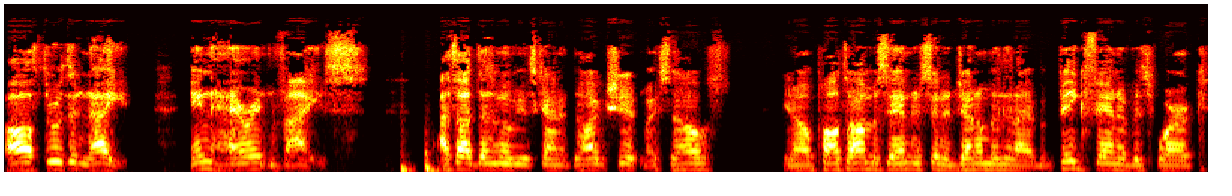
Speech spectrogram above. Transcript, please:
all through the night. Inherent Vice. I thought this movie was kind of dog shit myself. You know, Paul Thomas Anderson, a gentleman that I'm a big fan of his work.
